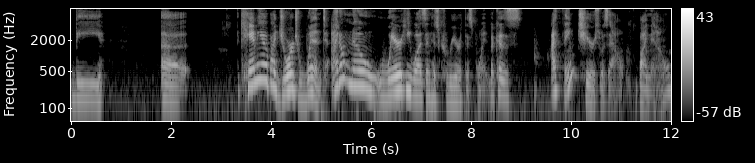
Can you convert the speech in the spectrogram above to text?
the uh, cameo by George Wendt. I don't know where he was in his career at this point because I think Cheers was out by now,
